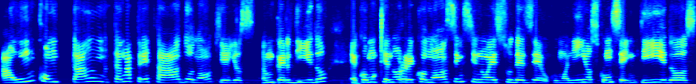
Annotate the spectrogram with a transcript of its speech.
A um com tão, tão apertado, não, que eles han perdido, é como que não reconhecem se não é seu desejo, como ninhos consentidos,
